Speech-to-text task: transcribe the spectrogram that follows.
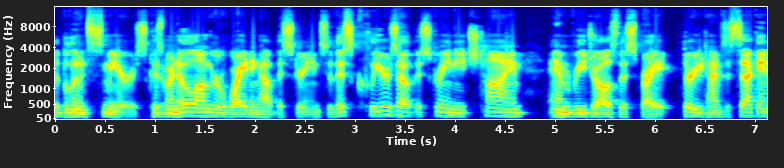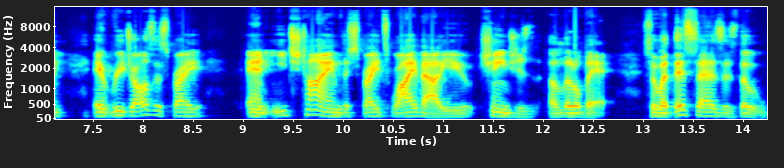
the balloon smears because we're no longer whiting out the screen. So this clears out the screen each time and redraws the sprite 30 times a second. It redraws the sprite and each time the sprite's Y value changes a little bit. So what this says is the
